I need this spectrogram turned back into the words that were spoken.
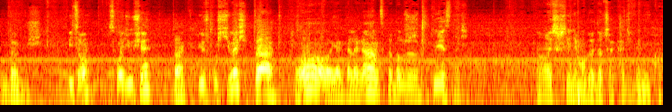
Dobrze. I co? Schłodził się? Tak. Już puściłeś? Tak. O, jak elegancko. Dobrze, że ty tu jesteś. No, już się nie mogę doczekać wyników.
